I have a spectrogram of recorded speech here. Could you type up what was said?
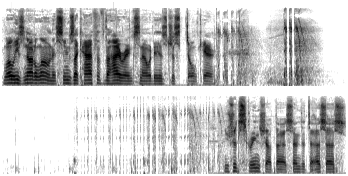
Well, he's not alone. It seems like half of the high ranks nowadays just don't care. You should screenshot that, send it to SS.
